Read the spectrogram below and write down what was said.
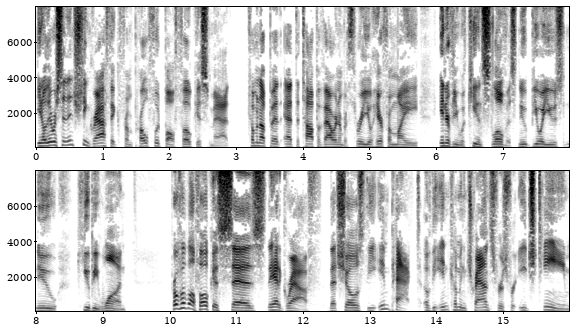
You know, there was an interesting graphic from Pro Football Focus, Matt. Coming up at, at the top of hour number three, you'll hear from my interview with Kedon Slovis, new BYU's new QB1. Pro Football Focus says they had a graph that shows the impact of the incoming transfers for each team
